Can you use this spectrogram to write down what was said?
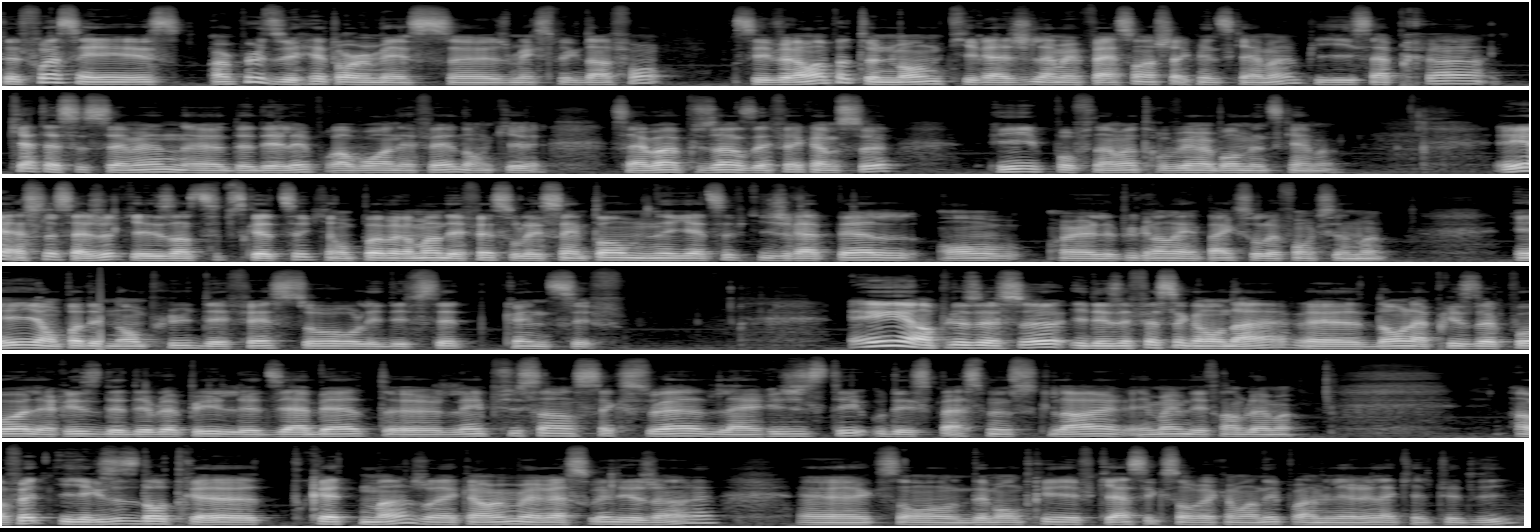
Toutefois, c'est un peu du hit or miss. Euh, je m'explique. Dans le fond, c'est vraiment pas tout le monde qui réagit de la même façon à chaque médicament. Puis ça prend 4 à 6 semaines euh, de délai pour avoir un effet. Donc ça va à plusieurs effets comme ça. Et pour finalement trouver un bon médicament. Et à cela s'ajoute que les antipsychotiques n'ont pas vraiment d'effet sur les symptômes négatifs qui, je rappelle, ont le plus grand impact sur le fonctionnement et ils n'ont pas non plus d'effet sur les déficits cognitifs. Et en plus de ça, il y a des effets secondaires, euh, dont la prise de poids, le risque de développer le diabète, euh, l'impuissance sexuelle, la rigidité ou des spasmes musculaires et même des tremblements. En fait, il existe d'autres euh, traitements, j'aurais quand même rassurer les gens, qui sont démontrés efficaces et qui sont recommandés pour améliorer la qualité de vie.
